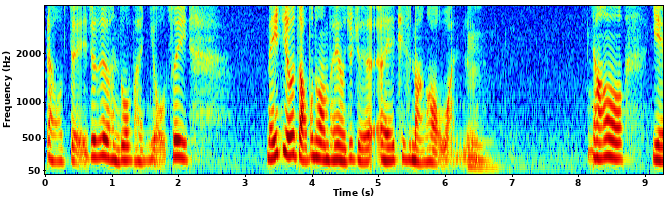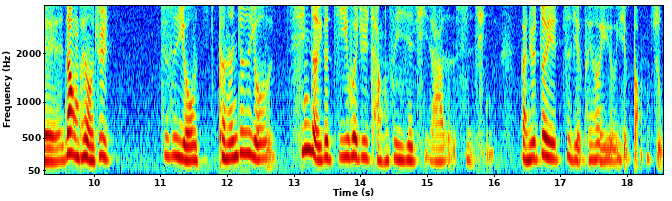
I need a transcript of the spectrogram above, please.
然后对，就是很多朋友，所以。每一集都找不同的朋友，就觉得哎，其实蛮好玩的。然后也让朋友去，就是有可能就是有新的一个机会去尝试一些其他的事情，感觉对自己的朋友也有一些帮助。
